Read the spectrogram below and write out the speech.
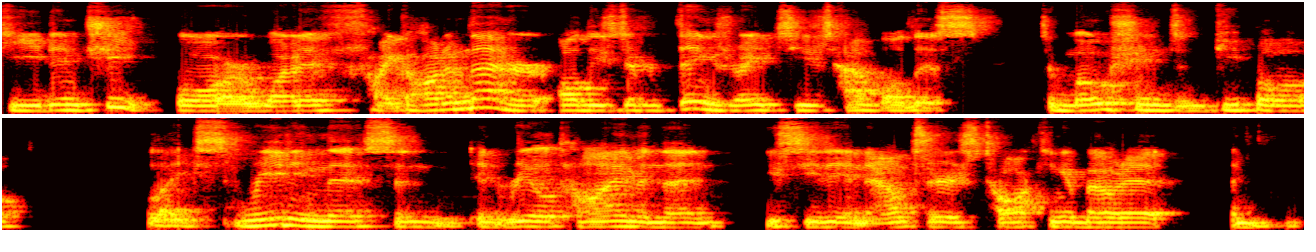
he didn't cheat, or what if I got him that, or all these different things, right? So you just have all this emotions and people like reading this in, in real time and then you see the announcers talking about it and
